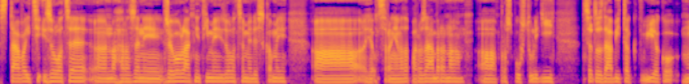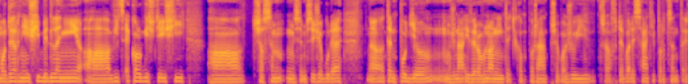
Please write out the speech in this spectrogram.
stávající izolace eh, nahrazeny dřevovláknitými izolacemi, deskami a je odstraněna ta parozábrana a pro spoustu lidí se to zdá být takový jako modernější bydlení a víc ekologičtější a časem myslím si, že bude eh, ten podíl možná i vyrovnaný, teďka pořád převažují třeba v 90%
